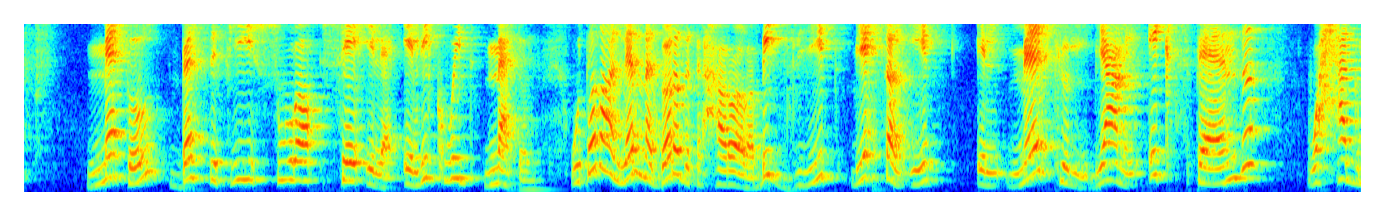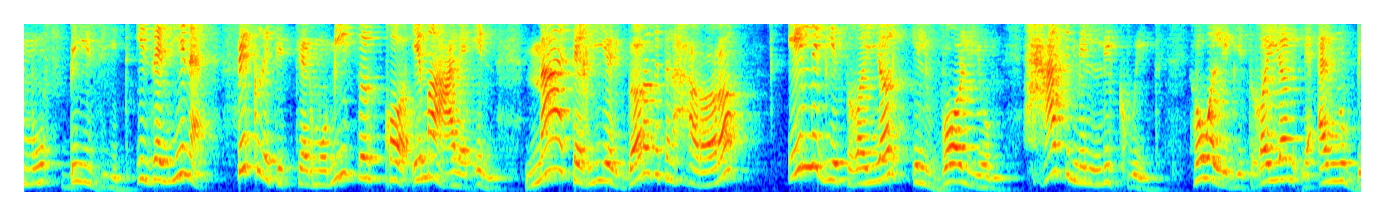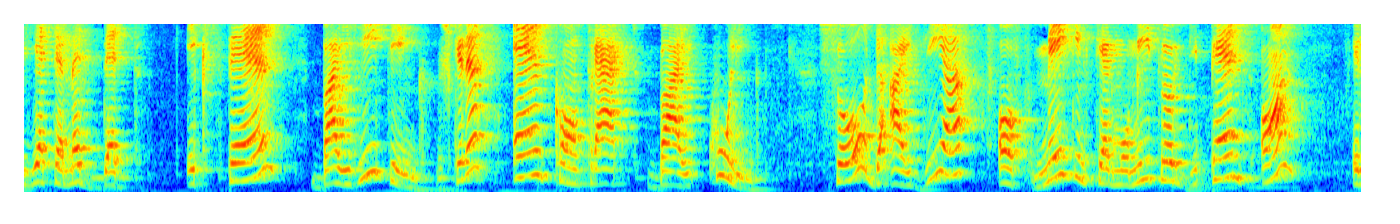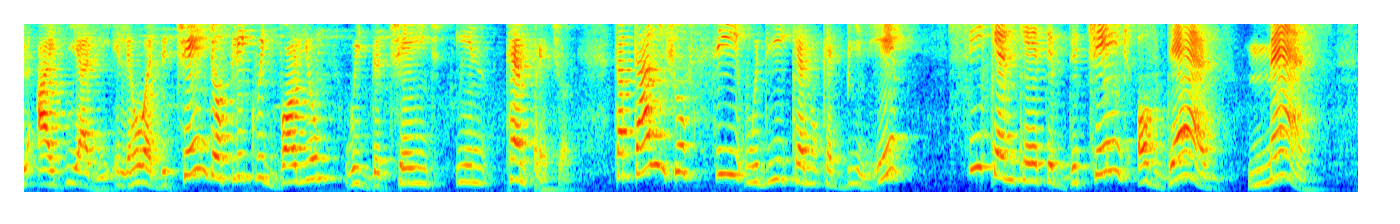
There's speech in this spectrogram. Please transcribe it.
metal بس في صورة سائلة liquid metal وطبعا لما درجة الحرارة بتزيد بيحصل إيه؟ ال mercury بيعمل expand وحجمه بيزيد. اذا هنا فكرة الترمومتر قائمة على إن مع تغيير درجة الحرارة إيه اللي بيتغير ال volume حجم ال liquid هو اللي بيتغير لأنه بيتمدد. expand by heating مش كده؟ and contract by cooling. So the idea of making thermometer depends on الايديا دي اللي هو the change of liquid volume with the change in temperature. طب تعالوا نشوف سي ودي كانوا كاتبين إيه؟ سي كان كاتب the change of gas mass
